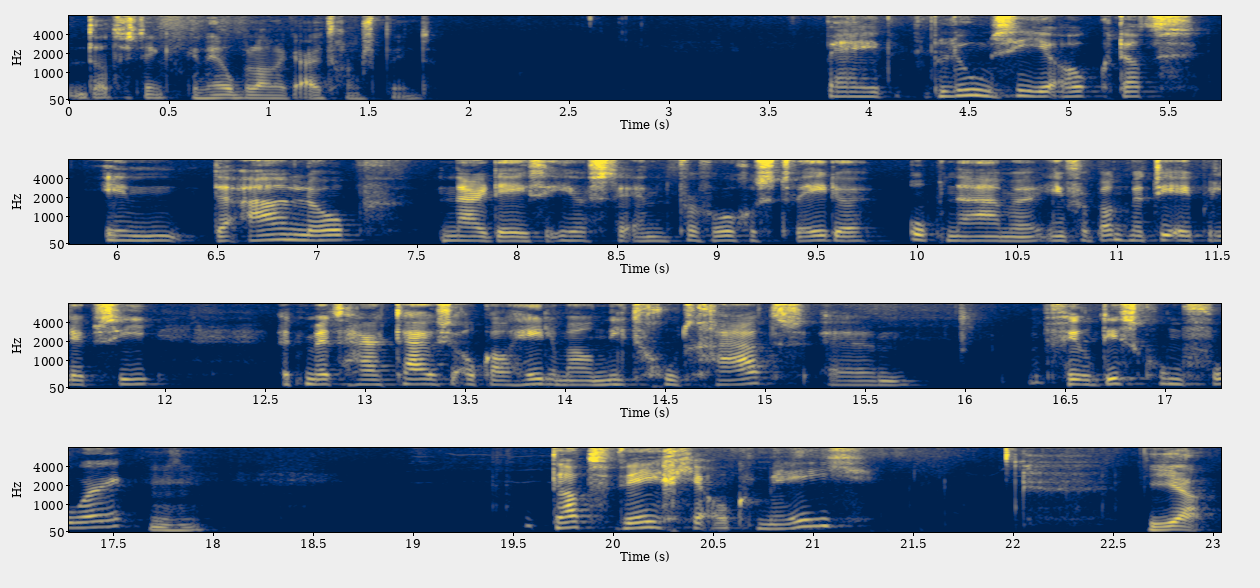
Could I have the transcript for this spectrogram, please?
dat is denk ik een heel belangrijk uitgangspunt. Bij Bloem zie je ook dat in de aanloop naar deze eerste en vervolgens tweede opname in verband met die epilepsie het met haar thuis ook al helemaal niet goed gaat. Um, veel discomfort. Mm Dat weeg je ook mee? Ja,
